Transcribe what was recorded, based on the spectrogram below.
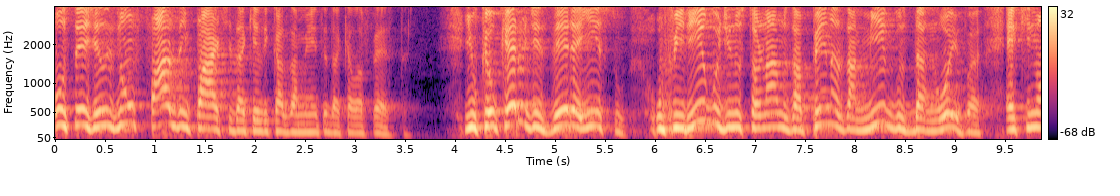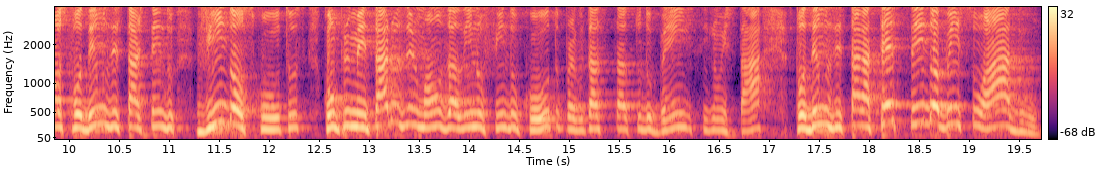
Ou seja, eles não fazem parte daquele casamento e daquela festa. E o que eu quero dizer é isso: o perigo de nos tornarmos apenas amigos da noiva é que nós podemos estar sendo vindo aos cultos, cumprimentar os irmãos ali no fim do culto, perguntar se está tudo bem, se não está. Podemos estar até sendo abençoado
